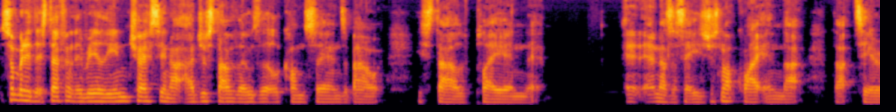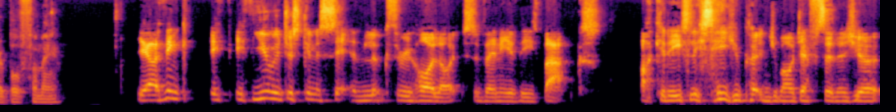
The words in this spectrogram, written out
somebody that's definitely really interesting. I, I, just have those little concerns about his style of play, and, and, and as I say, he's just not quite in that that tier above for me. Yeah, I think if if you were just going to sit and look through highlights of any of these backs, I could easily see you putting Jermar Jefferson as your,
